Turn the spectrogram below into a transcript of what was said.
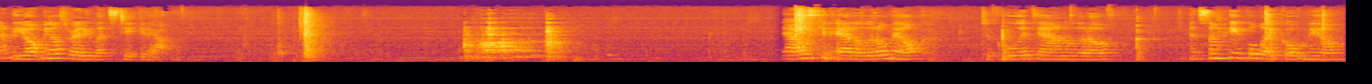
and the oatmeal's ready, let's take it out. Now we can add a little milk to cool it down a little. And some people like oatmeal,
